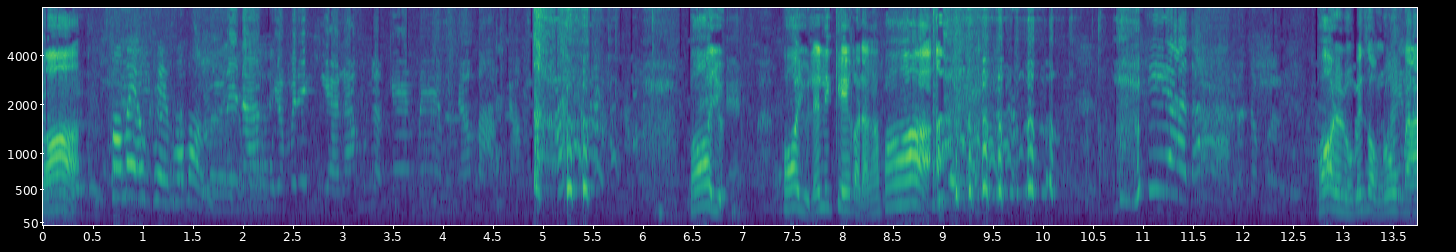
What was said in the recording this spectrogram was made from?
พ่อ พ่อไม่โอเคพ่อบอกเลยยังไม่ได้เคลียร์นะมึงอะแกล้งแม่มึงนะบาปกรรม พ่ออยู่ พ่ออยู่เล่นลิเกก่อนนะครับพ่อเกลียดอะพ่อเดี๋ยวหนูไปส่งลูกนะ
